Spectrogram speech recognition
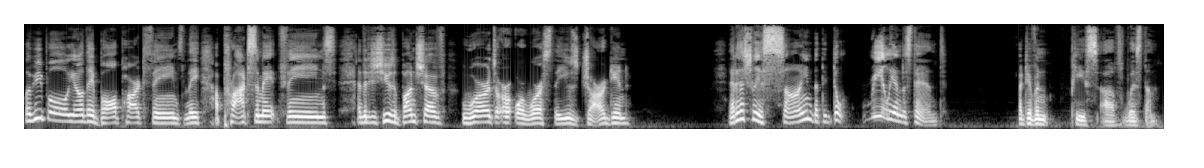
When people, you know, they ballpark things and they approximate things and they just use a bunch of words or, or worse, they use jargon. That is actually a sign that they don't really understand a given piece of wisdom.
